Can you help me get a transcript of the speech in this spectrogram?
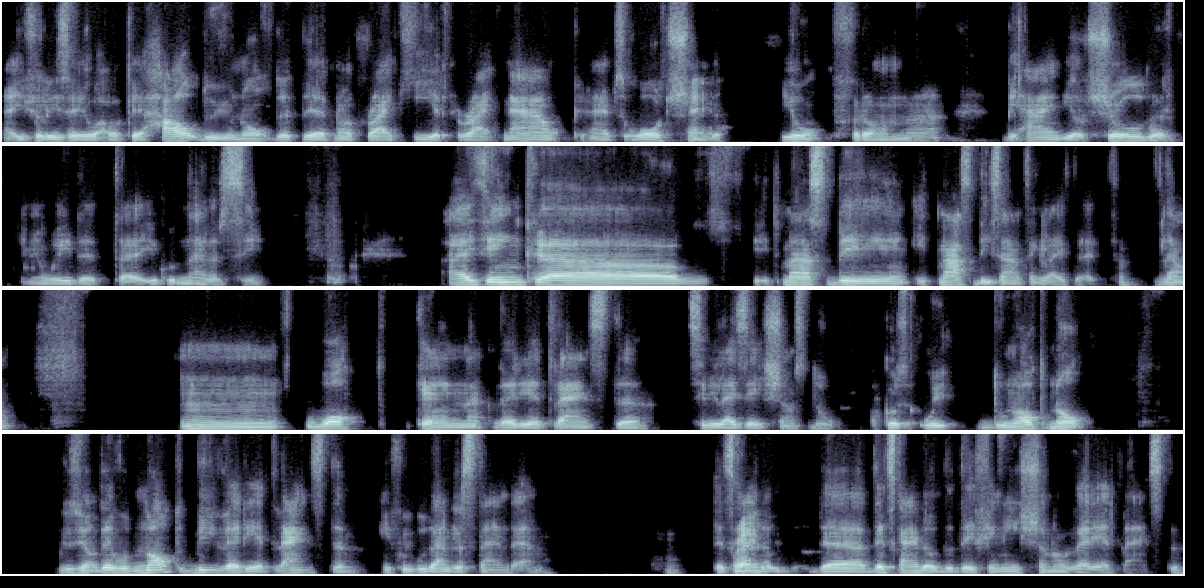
I usually say, well, okay, how do you know that they're not right here, right now, perhaps watching you from uh, behind your shoulder in a way that uh, you could never see? I think uh, it must be it must be something like that. Now, mm, what can very advanced civilizations do? Of course, we do not know because you know they would not be very advanced if we could understand them. That's kind of the that's kind of the definition of very advanced.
